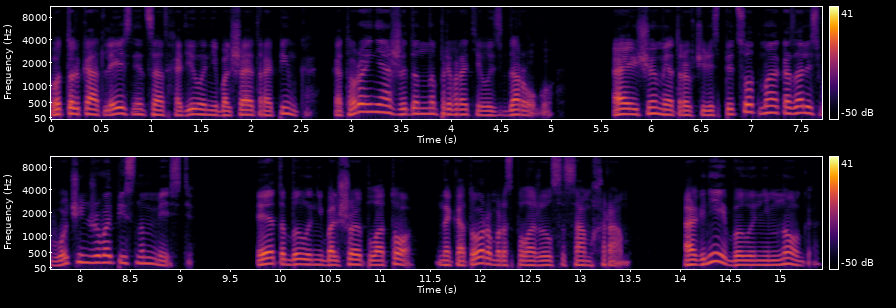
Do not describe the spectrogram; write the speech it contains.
Вот только от лестницы отходила небольшая тропинка, которая неожиданно превратилась в дорогу — а еще метров через 500 мы оказались в очень живописном месте. Это было небольшое плато, на котором расположился сам храм. Огней было немного,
